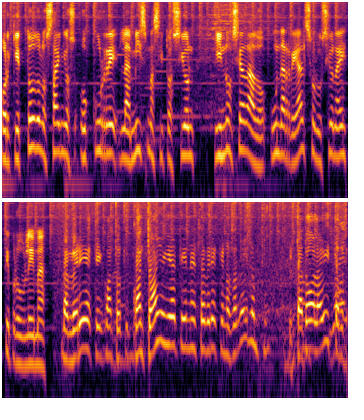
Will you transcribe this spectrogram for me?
porque todos los años ocurre la misma situación y no se ha dado una real solución a este problema. Las veredas, que ¿cuántos, años ya tiene esta vereda que no se arreglan? Está toda la vista, pues,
